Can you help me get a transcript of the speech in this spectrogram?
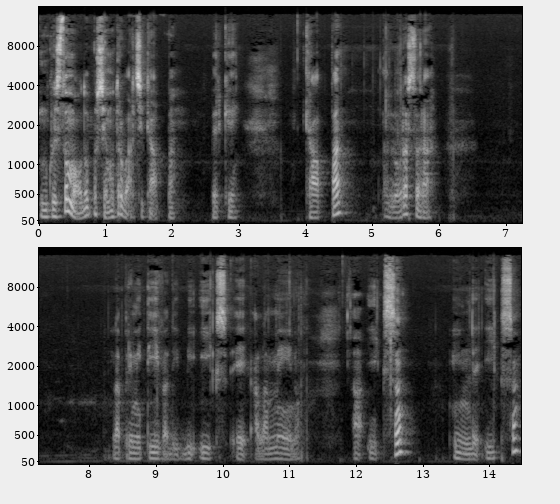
In questo modo possiamo trovarci k, perché k allora sarà la primitiva di bx e alla meno ax inde x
